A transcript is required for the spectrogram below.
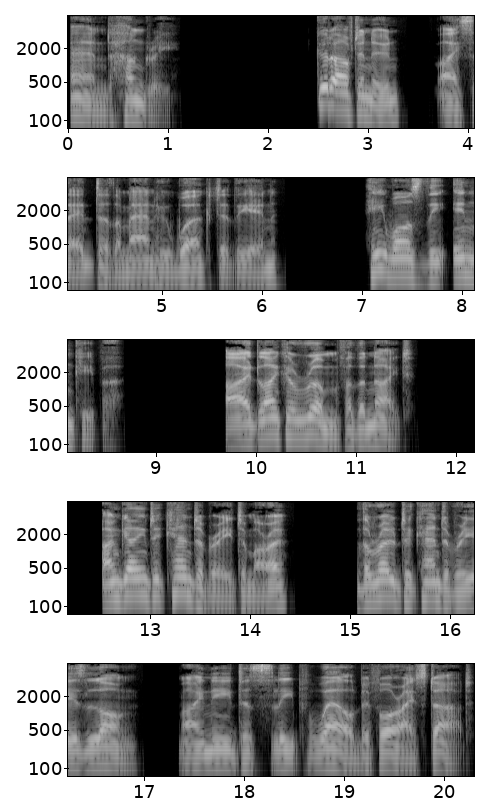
and hungry. Good afternoon, I said to the man who worked at the inn. He was the innkeeper. I'd like a room for the night. I'm going to Canterbury tomorrow. The road to Canterbury is long. I need to sleep well before I start.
